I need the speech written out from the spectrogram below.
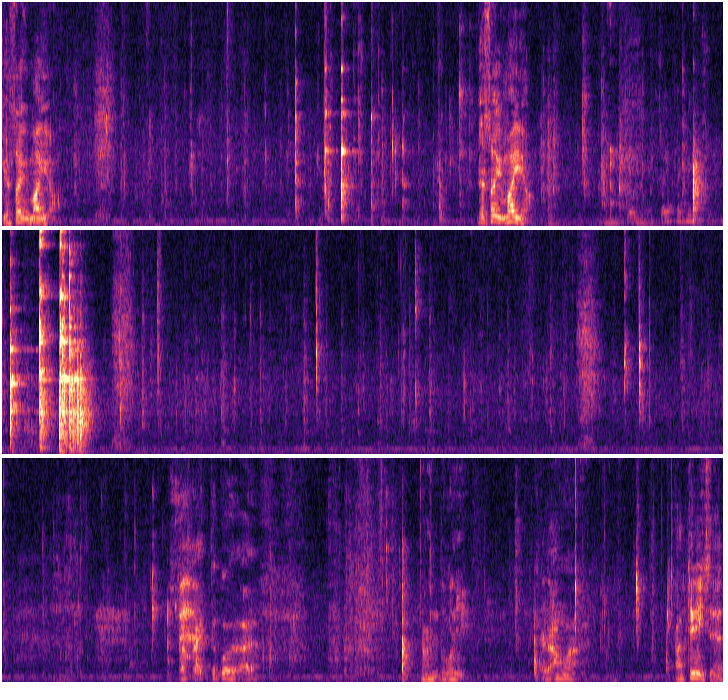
野菜うまいやん。野菜うまいやんそうだね、野菜食べるんですよさ帰ってこいよなんどこにいらんわあテニス？テ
